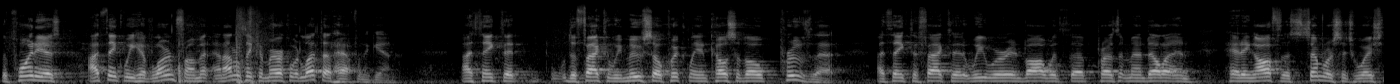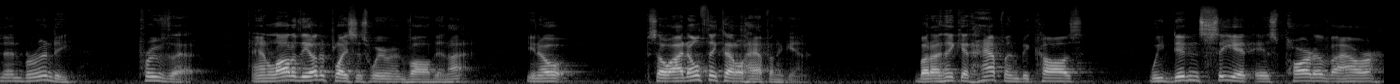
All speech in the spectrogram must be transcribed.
The point is, I think we have learned from it, and I don't think America would let that happen again. I think that the fact that we moved so quickly in Kosovo proves that. I think the fact that we were involved with uh, President Mandela and heading off the similar situation in Burundi proved that. And a lot of the other places we were involved in. I, you know, so I don't think that'll happen again. But I think it happened because we didn't see it as part of our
